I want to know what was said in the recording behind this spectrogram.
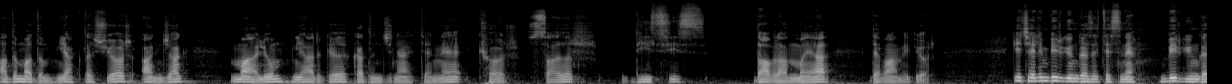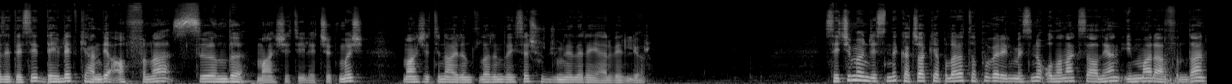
adım adım yaklaşıyor ancak malum yargı kadın cinayetlerine kör, sağır, dilsiz davranmaya devam ediyor. Geçelim Bir Gün Gazetesi'ne. Bir Gün Gazetesi devlet kendi affına sığındı manşetiyle çıkmış. Manşetin ayrıntılarında ise şu cümlelere yer veriliyor. Seçim öncesinde kaçak yapılara tapu verilmesine olanak sağlayan imar affından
